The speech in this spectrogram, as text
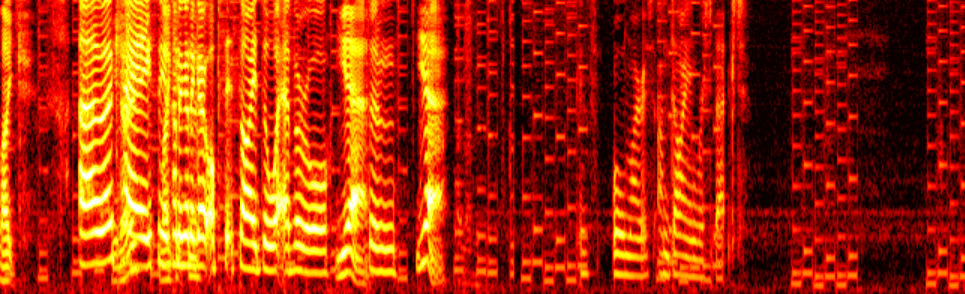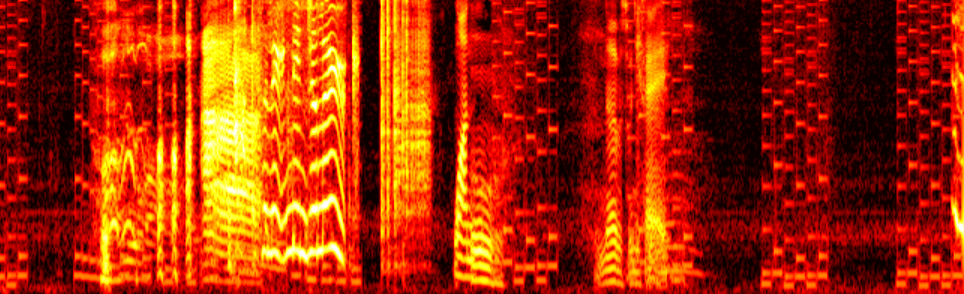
Like, Oh, You know, okay. so you're like kind of going to a- go opposite sides or whatever, or yeah, um, yeah. all my res- undying respect. Absolute ninja Luke. One. Ooh, I'm nervous when you say. Okay.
